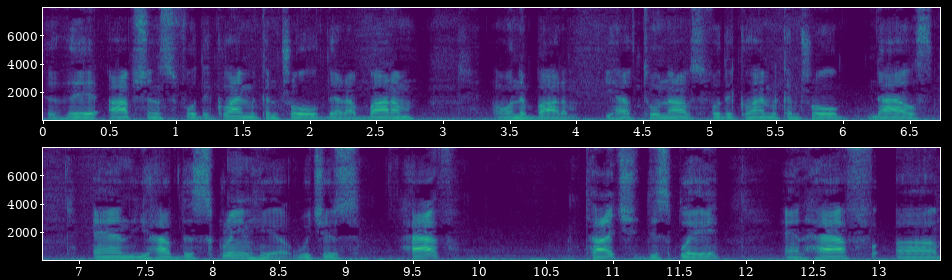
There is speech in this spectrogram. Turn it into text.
the options for the climate control that are bottom on the bottom. You have two knobs for the climate control dials and you have the screen here which is half touch display and half uh,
